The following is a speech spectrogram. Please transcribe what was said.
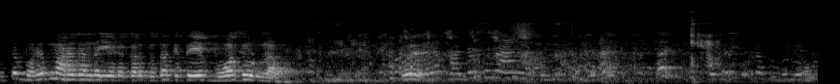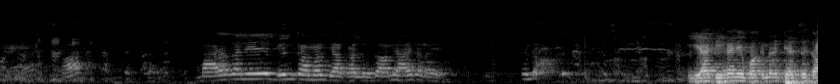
तिथं भरत महाराजांना येडं करत होता तिथे एक बुवा सोडून आला. महाराजाने महाराजांनी बिनकामात घ्या खाल्लं होतं. आम्ही आहे का नाही? या ठिकाणी बघणं त्याचं काम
